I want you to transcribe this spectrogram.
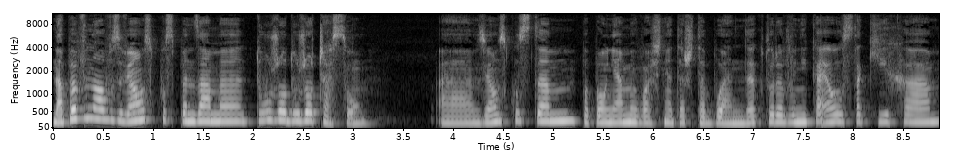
Na pewno w związku spędzamy dużo, dużo czasu. W związku z tym popełniamy właśnie też te błędy, które wynikają z takich e,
